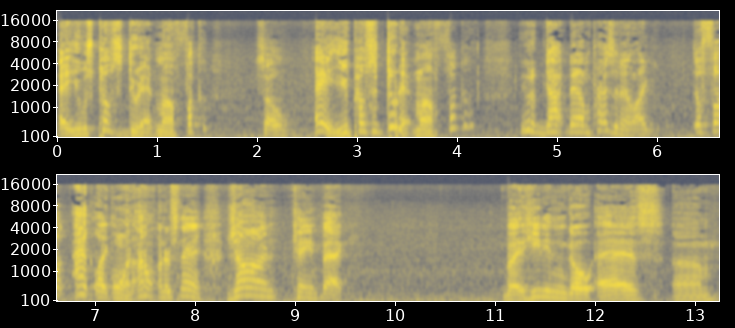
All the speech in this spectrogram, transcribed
hey, you was supposed to do that, motherfucker. So hey, you supposed to do that, motherfucker. You the goddamn president. Like the fuck, act like one. I don't understand. John came back but he didn't go as um,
